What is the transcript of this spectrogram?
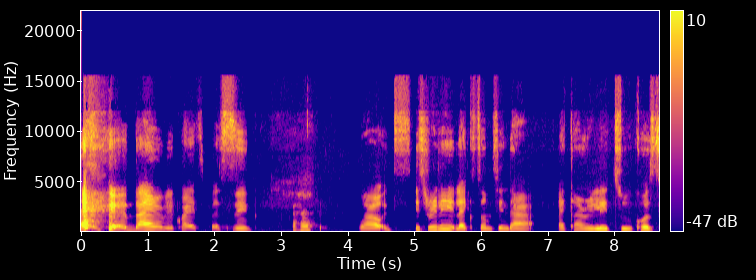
Diary of a quiet person. uh-huh. Wow, it's it's really like something that I can relate to because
